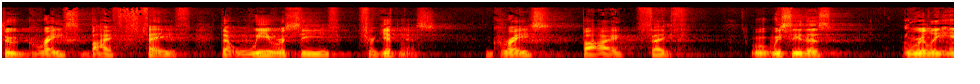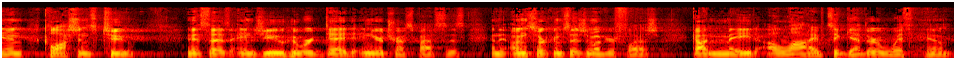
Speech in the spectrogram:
through grace by faith that we receive forgiveness. Grace by faith. We see this really in Colossians 2. And it says, And you who were dead in your trespasses and the uncircumcision of your flesh, God made alive together with him,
